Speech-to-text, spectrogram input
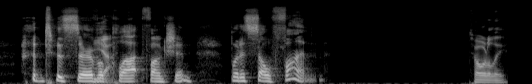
to serve Yeah. a plot function, but it's so fun. Totally.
